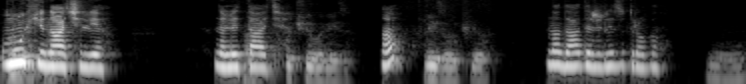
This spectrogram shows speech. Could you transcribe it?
мухи начали налетать. Учила Лиза. А? Лиза учила. Ну да, ты же Лизу трогал. Мгм.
